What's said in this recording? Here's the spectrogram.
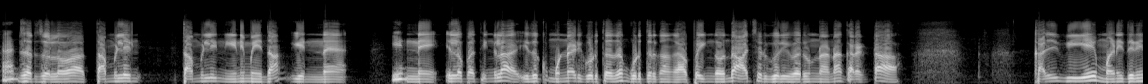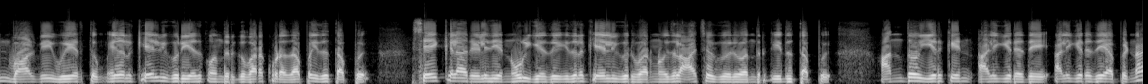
ஆன்சர் சொல்லவா? தமிழின் தமிழின் இனிமை தான் என்ன? என்ன. இல்லை பார்த்தீங்களா இதுக்கு முன்னாடி கொடுத்ததும் கொடுத்துருக்காங்க. அப்போ இங்கே வந்து ஆச்சரியக்குறி வரும்னா கரெக்டாக கல்வியே மனிதனின் வாழ்வை உயர்த்தும். இதில் கேள்விக்குறி எதுக்கு வந்திருக்கு? வரக்கூடாது. அப்போ இது தப்பு. சேக்கிலார் எழுதிய நூல் எது? இதில் கேள்விக்குறி வரணும். இதில் ஆச்சரியக்குறி வந்திருக்கு. இது தப்பு. அந்த இயற்கையின் அழிகிறதே. அழிகிறதே அப்படின்னா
